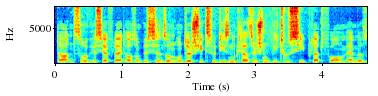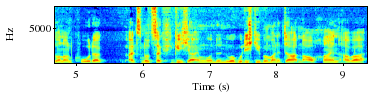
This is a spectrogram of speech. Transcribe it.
Daten zurück. Ist ja vielleicht auch so ein bisschen so ein Unterschied zu diesen klassischen B2C-Plattformen, Amazon und Co. Da als Nutzer kriege ich ja im Grunde nur. Gut, ich gebe meine Daten auch rein, aber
